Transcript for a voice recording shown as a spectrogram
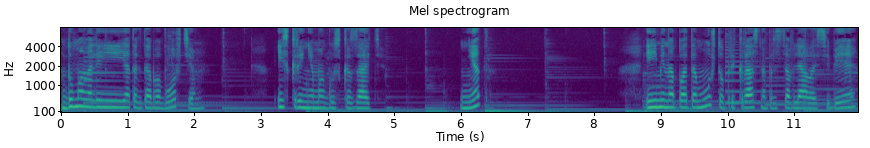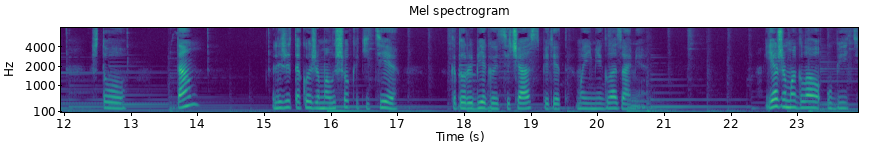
Думала ли я тогда об аборте? Искренне могу сказать нет. И именно потому, что прекрасно представляла себе, что там лежит такой же малышок, как и те, которые бегают сейчас перед моими глазами. Я же могла убить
